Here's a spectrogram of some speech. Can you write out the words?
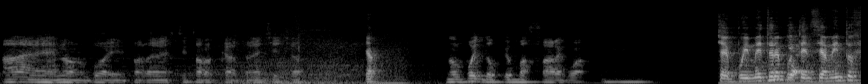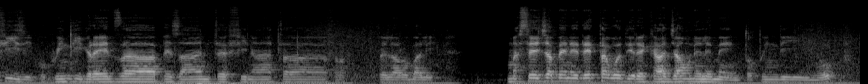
Ah, eh, no, non puoi fare sti taroccate, eh, ciccia. Già. Non puoi doppio buffare qua. Cioè, puoi mettere Minchia. potenziamento fisico, quindi grezza, pesante, affinata, quella roba lì. Ma se è già benedetta vuol dire che ha già un elemento, quindi nope.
